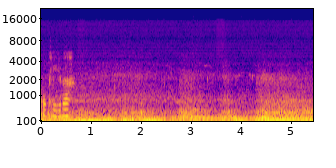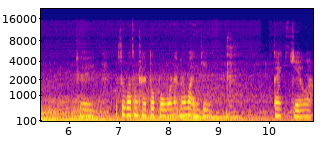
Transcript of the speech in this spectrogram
โอเคป่ะโอเค รู้สึกว่าต้องใช้ตัวโป๊และไม่ไหวจริงๆ แต่เกี้ยวอะ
